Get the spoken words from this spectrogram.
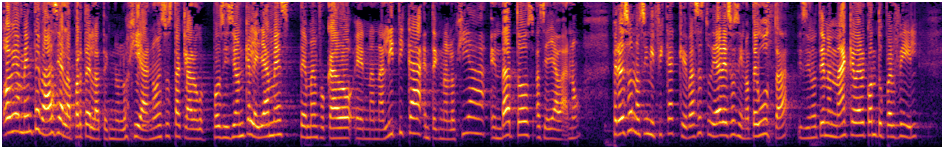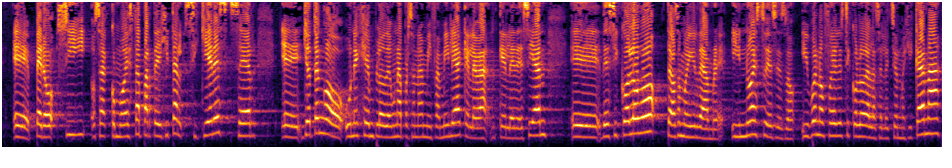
obviamente va hacia la parte de la tecnología, ¿no? Eso está claro. Posición que le llames, tema enfocado en analítica, en tecnología, en datos, hacia allá va, ¿no? Pero eso no significa que vas a estudiar eso si no te gusta y si no tiene nada que ver con tu perfil. Eh, pero sí, o sea, como esta parte digital, si quieres ser, eh, yo tengo un ejemplo de una persona en mi familia que le, que le decían, eh, de psicólogo te vas a morir de hambre y no estudies eso. Y bueno, fue el psicólogo de la selección mexicana,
